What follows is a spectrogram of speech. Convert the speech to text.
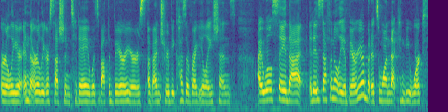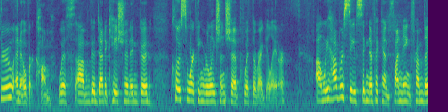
earlier in the earlier session today was about the barriers of entry because of regulations. I will say that it is definitely a barrier, but it's one that can be worked through and overcome with um, good dedication and good close working relationship with the regulator. Um, we have received significant funding from the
